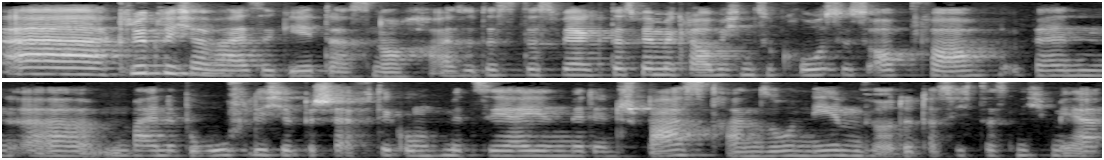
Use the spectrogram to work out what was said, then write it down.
ah, glücklicherweise geht das noch. Also das, das wäre das wär mir, glaube ich, ein zu großes Opfer, wenn äh, meine berufliche Beschäftigung mit Serien mir den Spaß dran so nehmen würde, dass ich das nicht mehr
